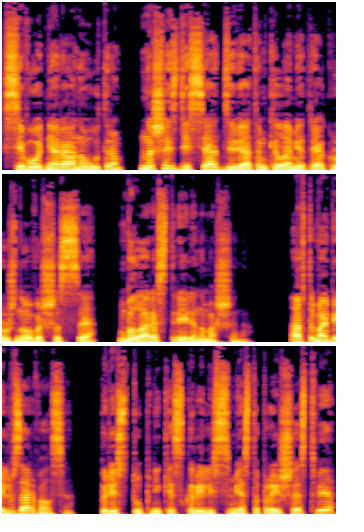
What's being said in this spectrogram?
Сегодня рано утром на 69-м километре окружного шоссе была расстреляна машина. Автомобиль взорвался. Преступники скрылись с места происшествия,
